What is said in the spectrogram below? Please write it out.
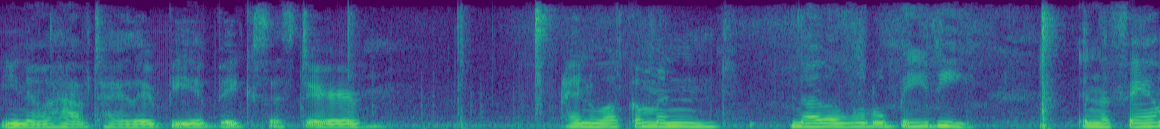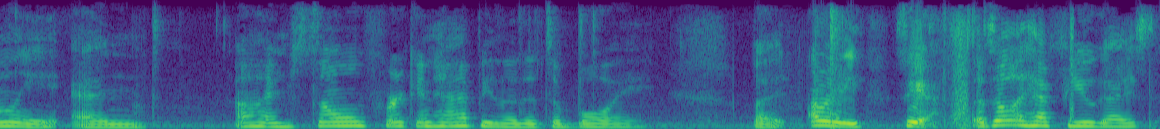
you know, have Tyler be a big sister and welcome another little baby in the family, and I'm so freaking happy that it's a boy. But alrighty, so yeah, that's all I have for you guys,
